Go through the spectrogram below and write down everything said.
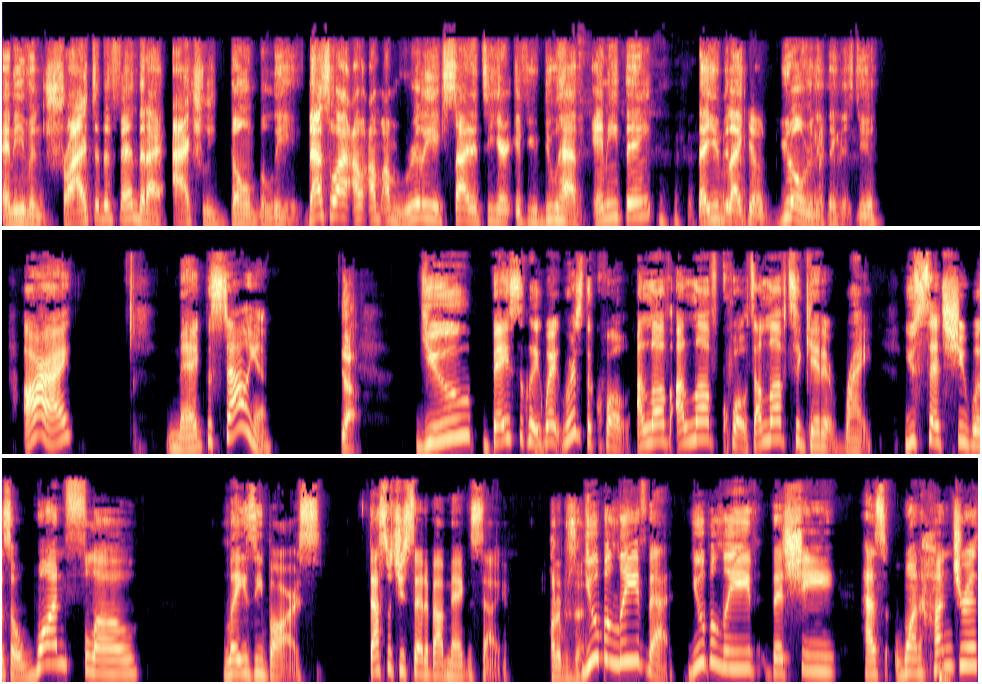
and even tried to defend that I actually don't believe. That's why I'm I'm really excited to hear if you do have anything that you'd be like, yo, you don't really think this, do you? All right. Meg Thee Stallion. Yeah. You basically, wait, where's the quote? I love, I love quotes. I love to get it right. You said she was a one flow, lazy bars. That's what you said about Meg Thee Stallion. 100%. You believe that. You believe that she has 100th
